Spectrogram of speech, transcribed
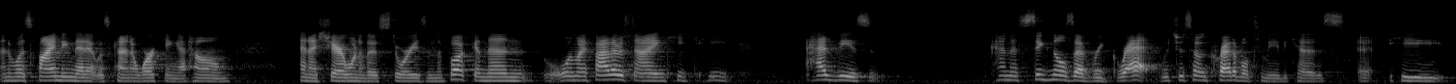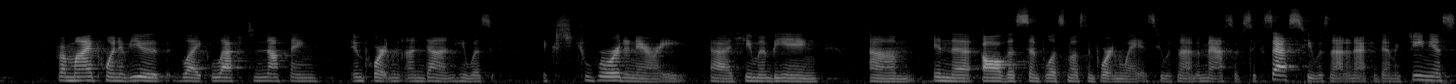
and was finding that it was kind of working at home. And I share one of those stories in the book. And then when my father was dying, he, he had these kind of signals of regret, which is so incredible to me because uh, he, from my point of view, like left nothing important undone. He was extraordinary uh, human being um, in the, all the simplest, most important ways. He was not a massive success. He was not an academic genius.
